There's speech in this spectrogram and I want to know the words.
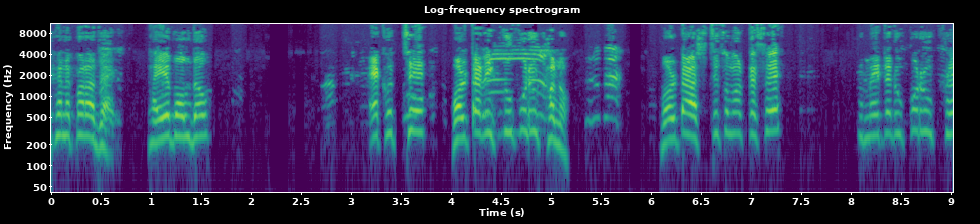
এখানে করা যায়। খাইয়ে বল দাও। এক হচ্ছে বলটার একটু উপরে উঠানো। বলটা আসছে তোমার কাছে তুমি এটার উপরে উঠে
